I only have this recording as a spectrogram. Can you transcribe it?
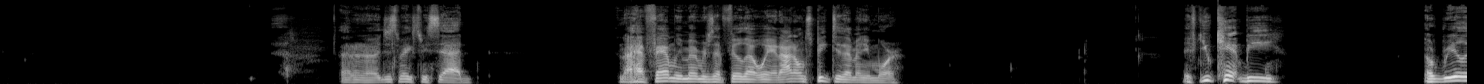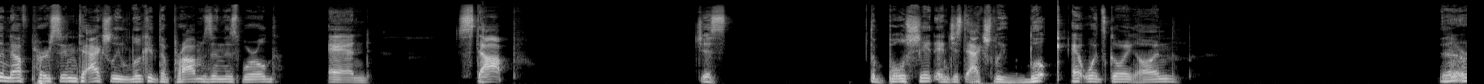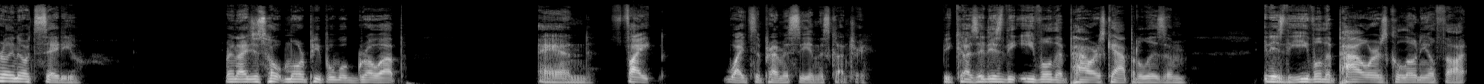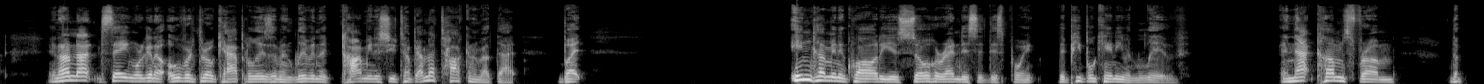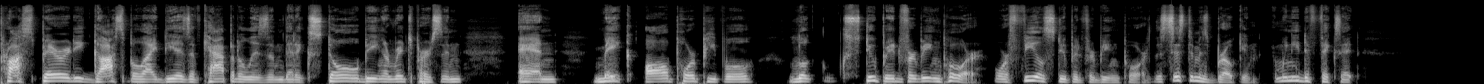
I don't know, it just makes me sad. And I have family members that feel that way and I don't speak to them anymore. If you can't be a real enough person to actually look at the problems in this world and stop just the bullshit and just actually look at what's going on, I don't really know what to say to you. And I just hope more people will grow up and fight white supremacy in this country because it is the evil that powers capitalism it is the evil that powers colonial thought. And I'm not saying we're going to overthrow capitalism and live in a communist utopia. I'm not talking about that. But income inequality is so horrendous at this point that people can't even live. And that comes from the prosperity gospel ideas of capitalism that extol being a rich person and make all poor people look stupid for being poor or feel stupid for being poor. The system is broken and we need to fix it.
